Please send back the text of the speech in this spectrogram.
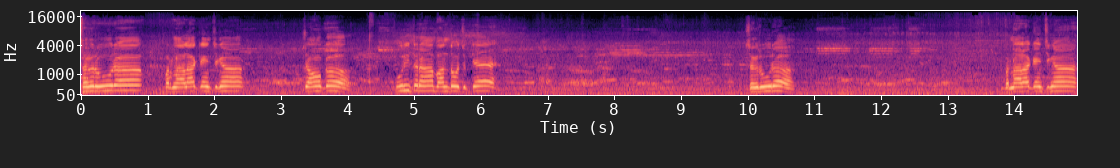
ਸੰਗਰੂਰ, ਬਰਨਾਲਾ ਕੈਂਚੀਆਂ, ਚੌਂਕ ਪੂਰੀ ਤਰ੍ਹਾਂ ਬੰਦ ਹੋ ਚੁੱਕਿਆ ਹੈ। ਸੰਗਰੂਰ, ਬਰਨਾਲਾ ਕੈਂਚੀਆਂ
